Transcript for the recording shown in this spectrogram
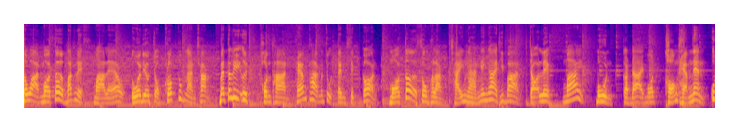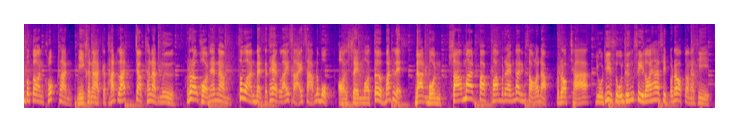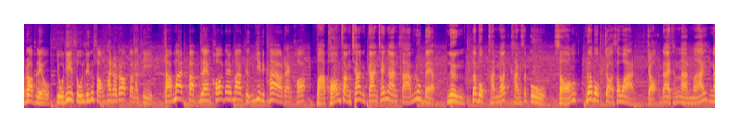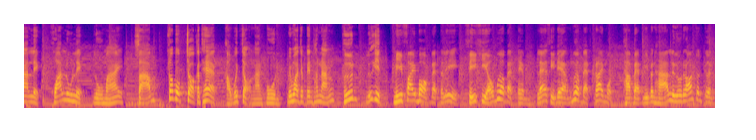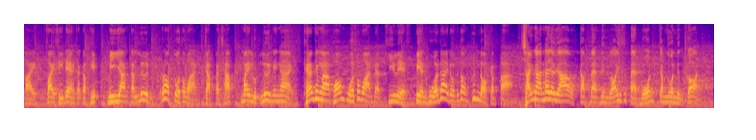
สว่านมอเตอร์บัตเลสมาแล้ว ตัวเดียวจบครบทุกงานช่าง แบตเตอรี่อึด ทนทาน แถมถ่านบรรจุเต็ม 10 ก้อน มอเตอร์ทรงพลังใช้งานง่ายๆที่บ้าน เจาะเหล็ก ไม้ ปูนก็ได้หมด ของแถมแน่น อุปกรณ์ครบครัน มีขนาดกระทัดรัด จับถนัดมือ เราขอแนะนำสว่านแบตกระแทกไร้สาย 3 ระบบออนเซนมอเตอร์บัตเลสด้านบน สามารถปรับความแรงได้ถึง 2 ระดับ รอบช้าอยู่ที่ 0 ถึง 450 รอบต่อนาที รอบเร็วอยู่ที่ 0 ถึง 2,000 รอบต่อนาที สามารถปรับแรงเคาะได้มากถึง 25 แรงเคาะ มาพร้อมฟังก์ชันการใช้งาน 3 รูปแบบ 1. ระบบขันน็อตขันสกู 2. ระบบเจาะสว่าน เจาะได้ทั้งงานไม้งานเหล็ก คว้านรูเหล็ก รูไม้ 3. ระบบเจาะกระแทก เอาไว้เจาะงานปูน ไม่ว่าจะเป็นผนัง พื้นหรืออิฐ มีไฟบอกแบตเตอรี่ สีเขียวเมื่อแบตเต็ม และสีแดงเมื่อแบตใกล้หมด ถ้าแบตมีปัญหาหรือร้อนจนเกินไป ไฟสีแดงจะกระพริบ มียางกันลื่น รอบตัวสว่านจับกระชับ ไม่หลุดลื่นง่ายๆ แถมยังมาพร้อมหัวสว่านแบบคีย์เลส เปลี่ยนหัวได้โดยไม่ต้องพึ่งดอกจำปา ใช้งานได้ยาวๆ กับแบต128 โวลต์จำนวน 1 ก้อน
